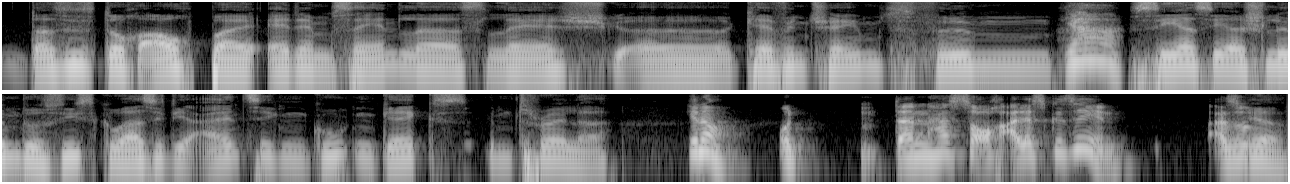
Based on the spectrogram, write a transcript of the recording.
Das ist doch auch bei Adam Sandler slash äh, Kevin James Filmen Ja, sehr, sehr schlimm. Du siehst quasi die einzigen guten Gags im Trailer. Genau. Und dann hast du auch alles gesehen. Also, Ja.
